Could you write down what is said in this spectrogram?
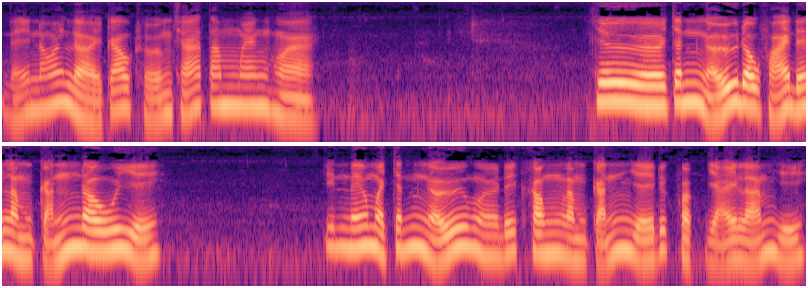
để nói lời cao thượng xã tâm an hòa. Chứ chánh ngữ đâu phải để làm cảnh đâu quý vị. Chứ nếu mà chánh ngữ mà để không làm cảnh vậy, Đức Phật dạy làm gì?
